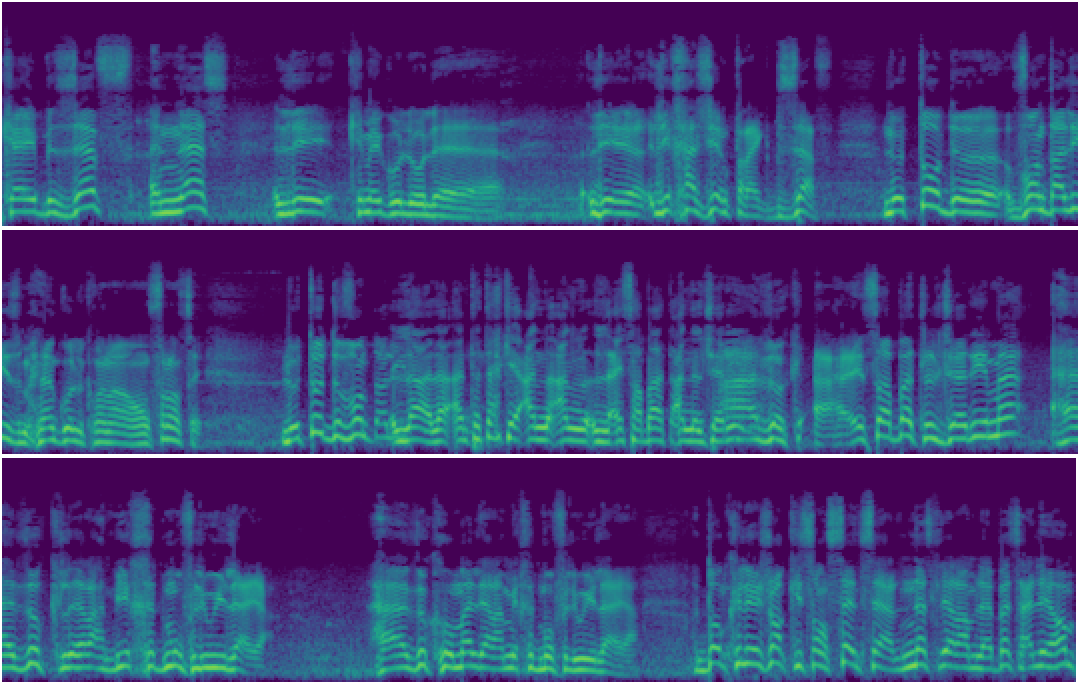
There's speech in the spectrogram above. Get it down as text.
كاين بزاف الناس اللي كما يقولوا ل- اللي خارجين طريق بزاف. le taux de vandalisme حنا نقول لك en français le taux de لا لا أنت تحكي عن عن العصابات عن الجريمة. هذوك عصابات الجريمة هذوك اللي راهم يخدموا في الولاية. هذوك هما اللي راهم يخدموا في الولاية. donc les gens qui sont sincères الناس اللي راهم لاباس عليهم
